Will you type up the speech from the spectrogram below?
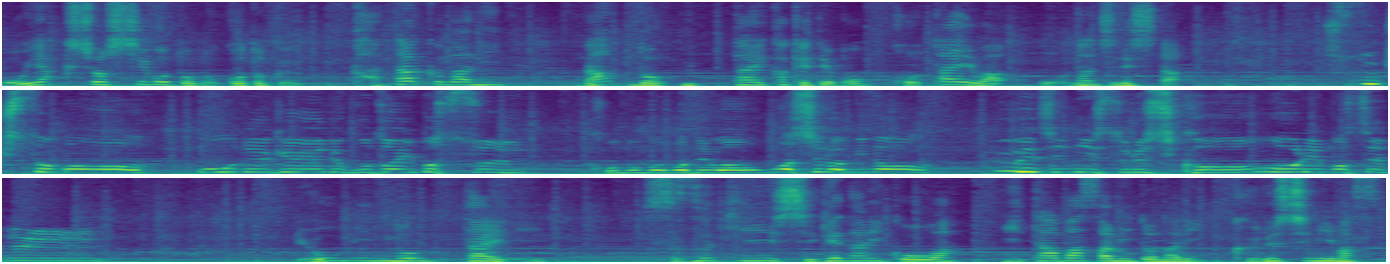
お役所仕事のごとくかたくなに何度訴えかけても答えは同じでした。鈴木様お願いでございます。このままではわしら皆飢え死にするしかありませぬ。領民の訴えに鈴木重成公は板挟みとなり苦しみます。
